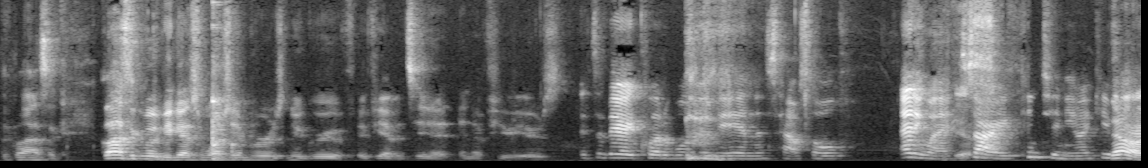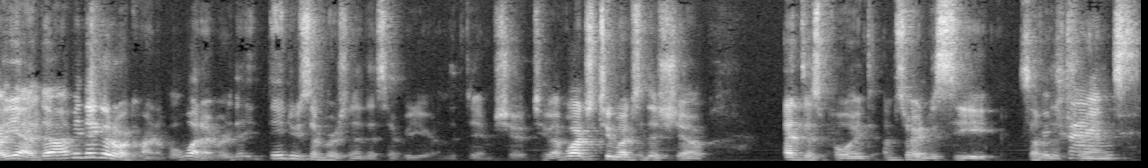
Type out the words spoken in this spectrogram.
the classic, classic movie. You guys should watch Emperor's New Groove if you haven't seen it in a few years. It's a very quotable movie in this household. Anyway, Yes. sorry, continue. I keep No, yeah, no, I mean they go to a carnival, whatever. They, they do some version of this every year on the Dim show too. I've watched too much of this show at this point. I'm starting to see some the of the trends. trends.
